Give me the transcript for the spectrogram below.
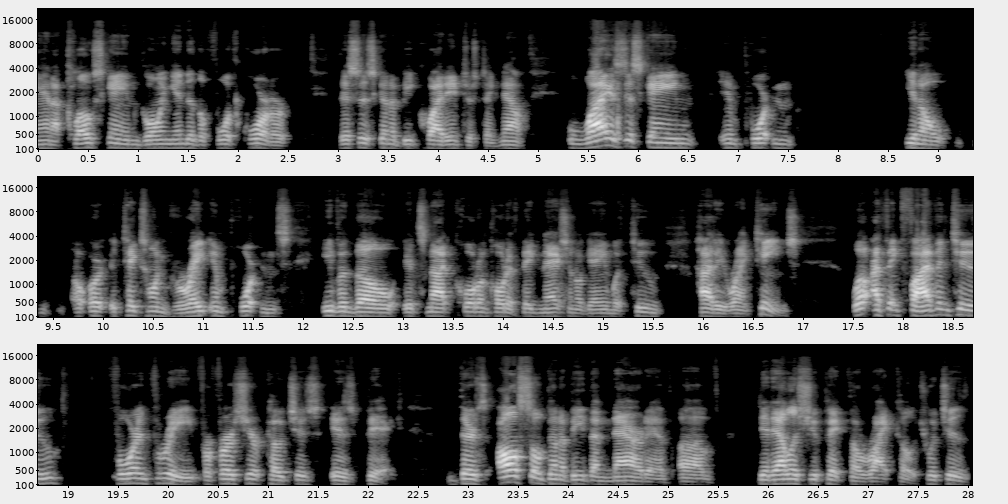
and a close game going into the fourth quarter. This is going to be quite interesting. Now, why is this game important? You know, or it takes on great importance, even though it's not quote unquote a big national game with two highly ranked teams. Well, I think five and two four and three for first year coaches is big. There's also going to be the narrative of did LSU pick the right coach, which is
